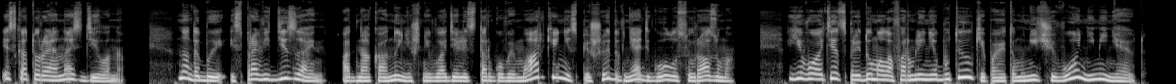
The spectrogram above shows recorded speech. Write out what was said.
из которой она сделана. Надо бы исправить дизайн, однако нынешний владелец торговой марки не спешит внять голосу разума. Его отец придумал оформление бутылки, поэтому ничего не меняют.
